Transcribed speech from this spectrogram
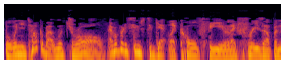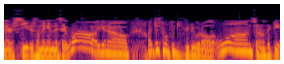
But when you talk about withdrawal, everybody seems to get like cold feet or they freeze up in their seat or something, and they say, "Well, you know, I just don't think you could do it all at once. I don't think you."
